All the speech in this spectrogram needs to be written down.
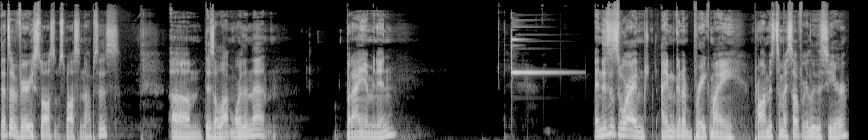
That's a very small small synopsis. Um, there's a lot more than that, but I am an in. And this is where I'm I'm gonna break my promise to myself early this year,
